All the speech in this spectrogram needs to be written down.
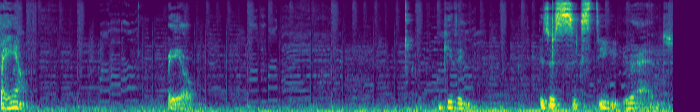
Bam. Bam. Giving. Is a 60 rand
